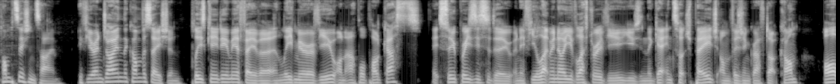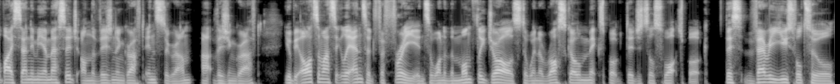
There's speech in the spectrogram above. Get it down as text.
Competition time. If you're enjoying the conversation, please can you do me a favor and leave me a review on Apple Podcasts? It's super easy to do, and if you let me know you've left a review using the Get in Touch page on visiongraft.com, or by sending me a message on the Vision and Graft Instagram at Vision Graft, you'll be automatically entered for free into one of the monthly draws to win a Rosco Mixbook digital swatch book. This very useful tool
